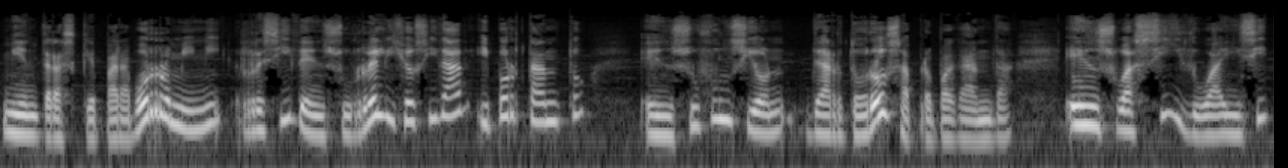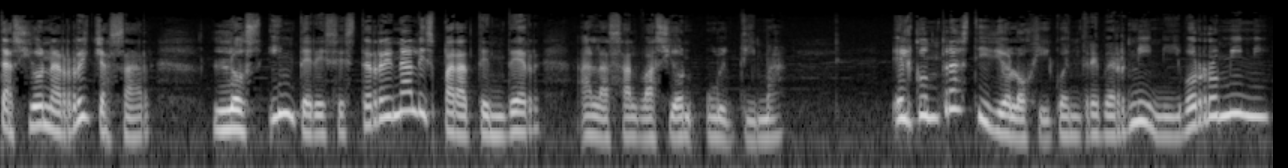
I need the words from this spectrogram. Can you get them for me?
mientras que para Borromini reside en su religiosidad y, por tanto, en su función de ardorosa propaganda, en su asidua incitación a rechazar los intereses terrenales para atender a la salvación última. El contraste ideológico entre Bernini y Borromini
